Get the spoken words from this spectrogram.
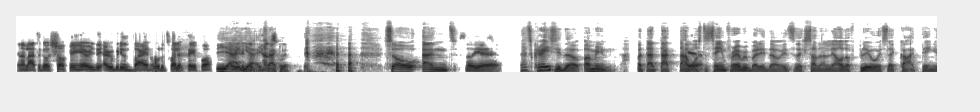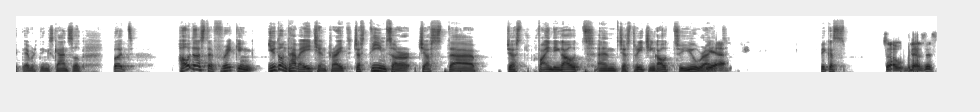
You're not allowed to go shopping. Everything. Everybody was buying all the toilet paper. Yeah, Everything yeah, exactly. so and so yeah. That's crazy though. I mean, but that that that yeah. was the same for everybody though. It's like suddenly out of blue. It's like God dang it, everything's cancelled. But how does the freaking you don't have agent right? Just teams are just uh just finding out and just reaching out to you, right? Yeah. Because so there's this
